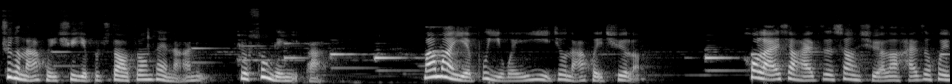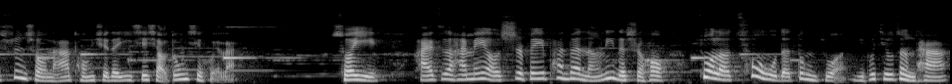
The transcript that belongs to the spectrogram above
这个拿回去也不知道装在哪里，就送给你吧。”妈妈也不以为意，就拿回去了。后来小孩子上学了，孩子会顺手拿同学的一些小东西回来。所以，孩子还没有是非判断能力的时候，做了错误的动作，你不纠正他，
